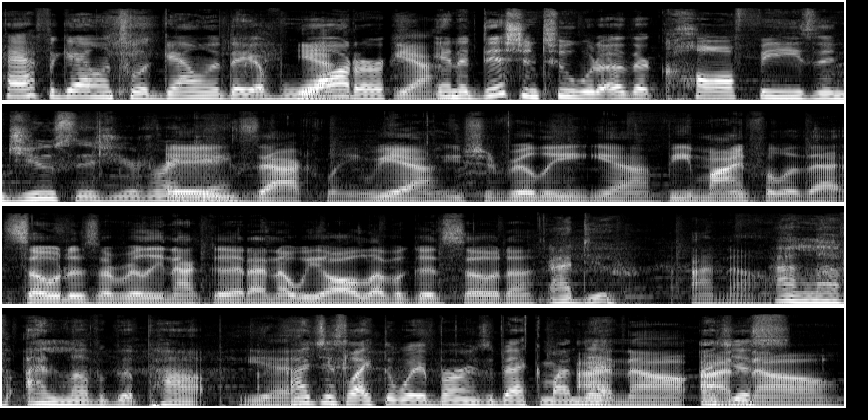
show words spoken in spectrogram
half a gallon to a gallon a day of water, Yeah, yeah. in addition to what other coffees and juices you're drinking. Exactly. Yeah, you should really yeah be mindful of that. Sodas are really not good. I know we all love a good soda. I do. I know. I love I love a good pop. Yeah. I just like the way it burns the back of my neck. I know. I, just, know.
